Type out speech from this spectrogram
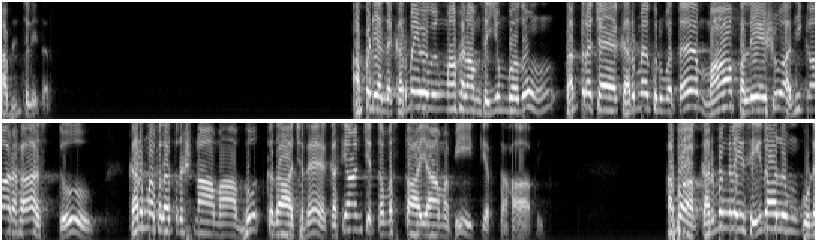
அப்படின்னு சொல்லிட்டார். அப்படி அந்த கர்மயோகமாக நாம் செய்யும் போதும் தத்ரச்ச கர்ம குருவத்த மா ஃபலேஷு அதிகாரா அஸ்து. கர்ம ஃபல திருஷ்ணாமா பூத் கதாச்சன கசியாஞ்சித் அவஸ்தாயாம் அப்படி இத்தியர்த்தா அப்படி அப்போ கர்மங்களை செய்தாலும் கூட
